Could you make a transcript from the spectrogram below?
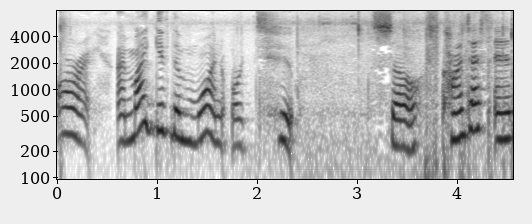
Alright, I might give them one or two. So, contest ends.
